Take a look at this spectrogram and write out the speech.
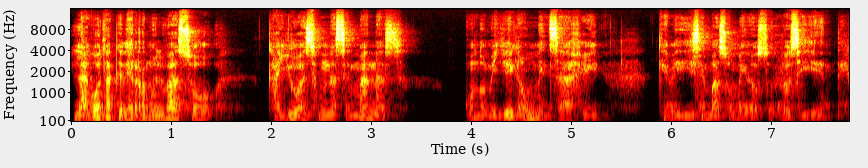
La gota que derramó el vaso cayó hace unas semanas cuando me llega un mensaje que me dice más o menos lo siguiente.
